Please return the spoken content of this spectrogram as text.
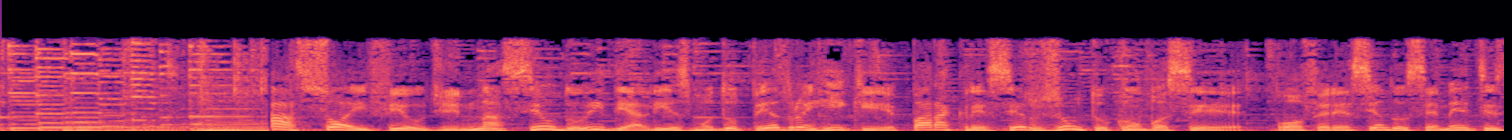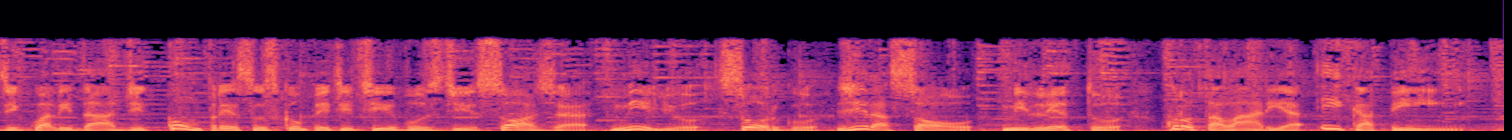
A Soyfield nasceu do idealismo do Pedro Henrique para crescer junto com você, oferecendo sementes de qualidade com preços competitivos de soja, milho, sorgo, girassol, mileto, crotalária e capim.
